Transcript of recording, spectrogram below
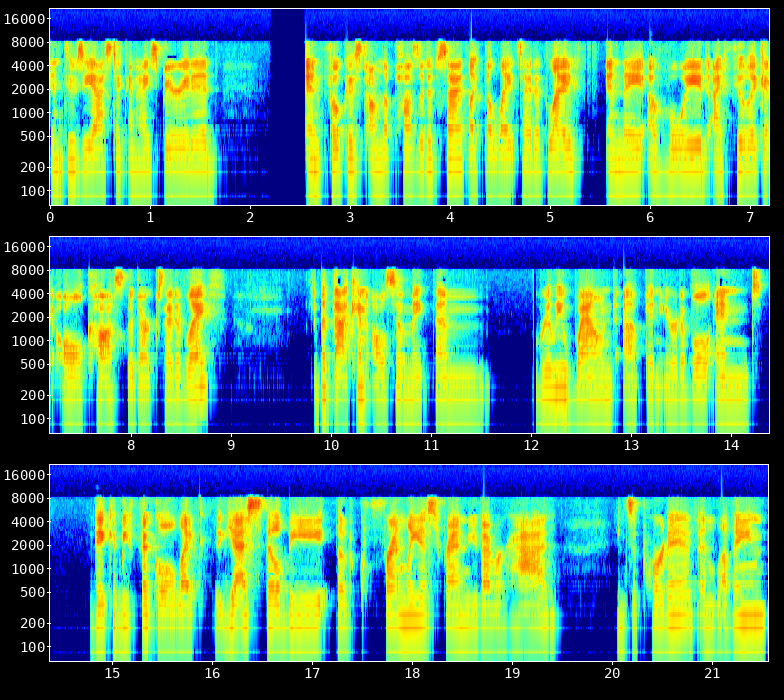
enthusiastic and high spirited and focused on the positive side, like the light side of life, and they avoid, I feel like, at all costs, the dark side of life. But that can also make them really wound up and irritable, and they can be fickle. Like, yes, they'll be the friendliest friend you've ever had and supportive and loving,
